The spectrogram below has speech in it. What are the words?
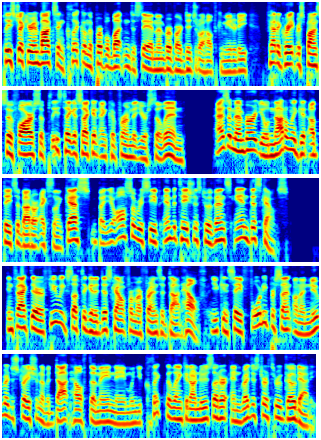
Please check your inbox and click on the purple button to stay a member of our digital health community. We've had a great response so far, so please take a second and confirm that you're still in. As a member, you'll not only get updates about our excellent guests, but you'll also receive invitations to events and discounts. In fact, there are a few weeks left to get a discount from our friends at Dot Health. You can save 40% on a new registration of a Dot Health domain name when you click the link in our newsletter and register through GoDaddy.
